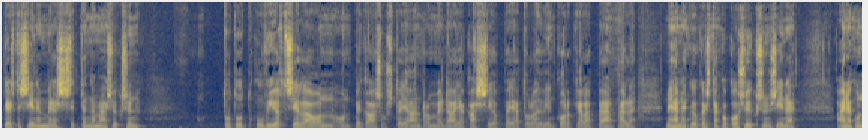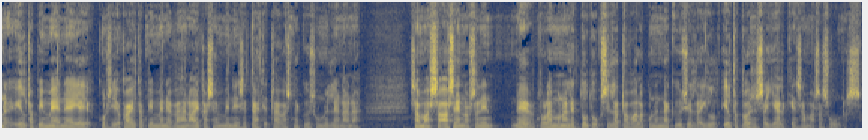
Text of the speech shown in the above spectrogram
tietysti siinä mielessä sitten nämä syksyn tutut kuviot siellä on, on Pegasusta ja Andromedaa ja Cassiopeia tuolla hyvin korkealla pään päällä. Nehän näkyy oikeastaan koko syksyn siinä, aina kun ilta pimenee ja kun se joka ilta pimenee vähän aikaisemmin, niin se tähtitaivas näkyy suunnilleen aina samassa asennossa, niin ne tulee monelle tutuksi sillä tavalla, kun ne näkyy sieltä ilta toisensa jälkeen samassa suunnassa.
